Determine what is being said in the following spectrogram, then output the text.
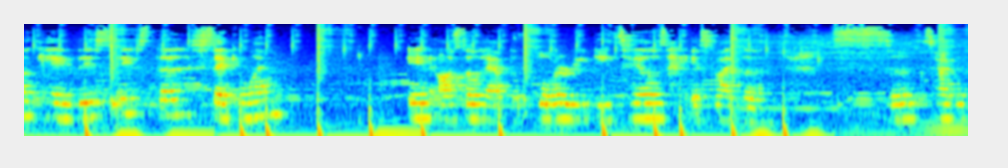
Okay, this is the second one. It also has the flowery details. It's like a silk type of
